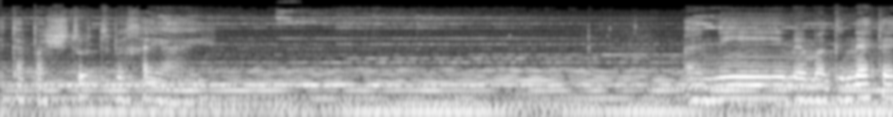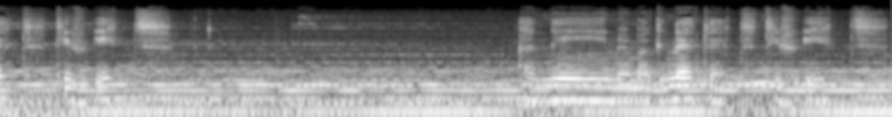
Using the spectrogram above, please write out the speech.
את הפשטות בחיי. אני ממגנטת טבעית. אני ממגנטת טבעית.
